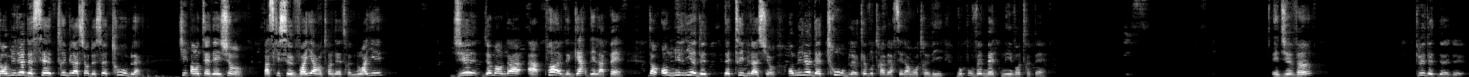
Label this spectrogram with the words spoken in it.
Dans le milieu de cette tribulation, de ce trouble qui hantait des gens parce qu'ils se voyaient en train d'être noyés, Dieu demanda à Paul de garder la paix. Donc, au milieu de, tribulations, au milieu des troubles que vous traversez dans votre vie, vous pouvez maintenir votre paix. Et Dieu vint, plus de,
